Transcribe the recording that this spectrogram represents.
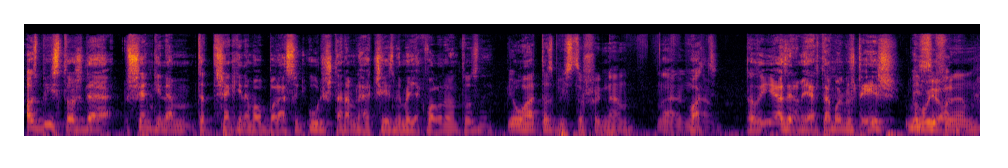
Az biztos, de senki nem, tehát senki nem abban lesz, hogy úristen, nem lehet csézni, megyek valorantozni. Jó, hát az biztos, hogy nem. Nem, What? nem. Tehát ezért nem értem, hogy most és? Biztos, hogy nem.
